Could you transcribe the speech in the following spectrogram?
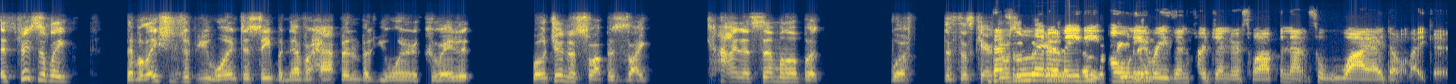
it's basically the relationship you wanted to see but never happened, but you wanted to create it. Well, gender swap is like kind of similar, but with if this character that's was literally man, the only reason for gender swap, and that's why I don't like it.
